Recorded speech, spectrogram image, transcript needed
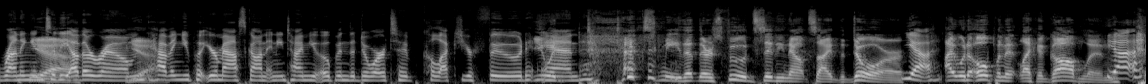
running into the other room, Yeah. having you put your mask on anytime you opened the door to collect your food. You and would text me that there's food sitting outside the door. Yeah. I would open it like a goblin. Yeah.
